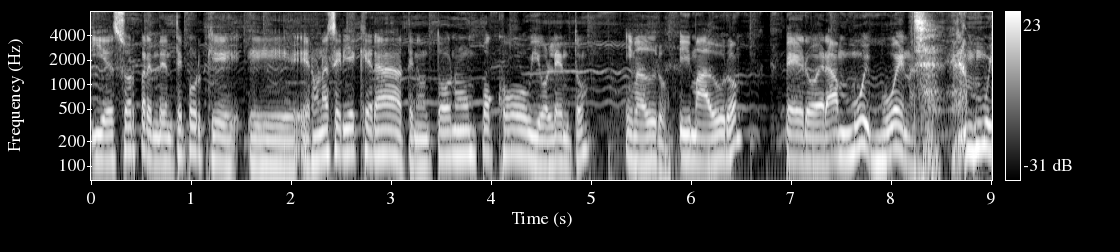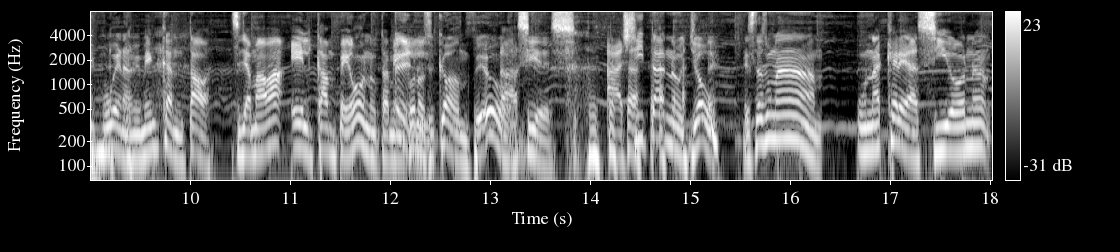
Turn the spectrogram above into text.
y es sorprendente porque eh, era una serie que era, tenía un tono un poco violento Y Maduro. y maduro, pero era muy buena. Era muy buena, a mí me encantaba. Se llamaba El Campeón, o también conocido. campeón. Así es. Ashita no Joe. Esta es una, una creación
